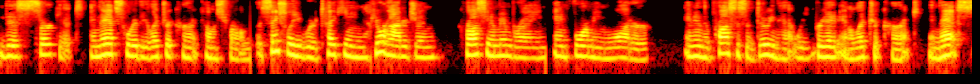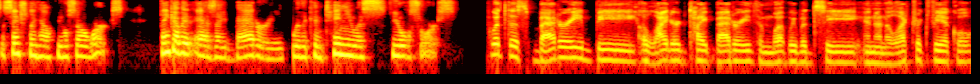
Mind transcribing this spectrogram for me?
this circuit, and that's where the electric current comes from. Essentially, we're taking pure hydrogen, crossing a membrane, and forming water. And in the process of doing that, we create an electric current. And that's essentially how fuel cell works. Think of it as a battery with a continuous fuel source. Would this battery be a lighter type battery than what we would see in an electric vehicle?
